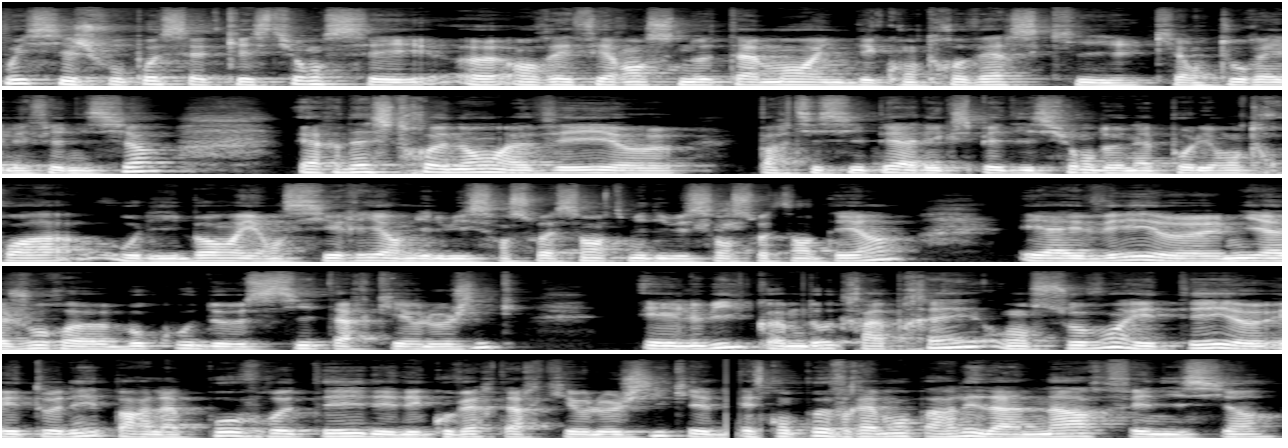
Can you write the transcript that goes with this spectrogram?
Oui, si je vous pose cette question, c'est euh, en référence notamment à une des controverses qui, entourait les Phéniciens. Ernest Renan avait participé à l'expédition de Napoléon III au Liban et en Syrie en 1860-1861 et avait euh, mis à jour euh, beaucoup de sites archéologiques. Et lui, comme d'autres après, ont souvent été euh, étonnés par la pauvreté des découvertes archéologiques. Est-ce qu'on peut vraiment parler d'un art phénicien?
